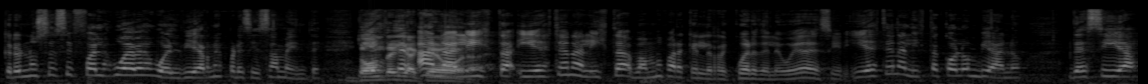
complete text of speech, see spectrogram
creo no sé si fue el jueves o el viernes precisamente. ¿Dónde y este a qué hora? analista, Y este analista, vamos para que le recuerde, le voy a decir, y este analista colombiano decía,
